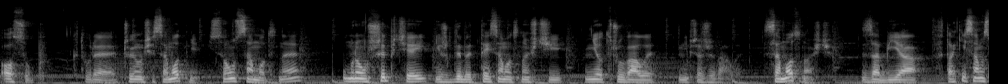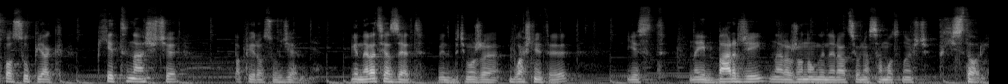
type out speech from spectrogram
osób, które czują się samotnie i są samotne, umrą szybciej, niż gdyby tej samotności nie odczuwały, nie przeżywały. Samotność zabija w taki sam sposób jak 15 papierosów dziennie. Generacja Z, więc być może właśnie ty, jest najbardziej narażoną generacją na samotność w historii.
